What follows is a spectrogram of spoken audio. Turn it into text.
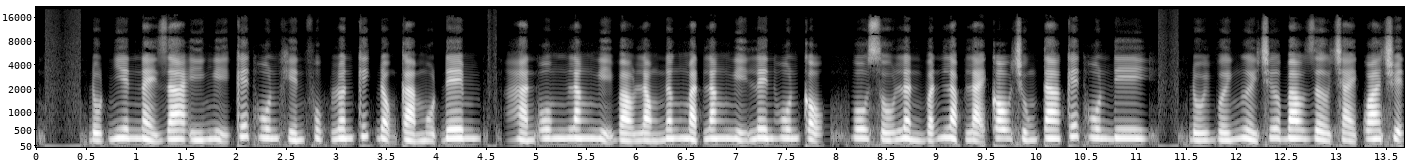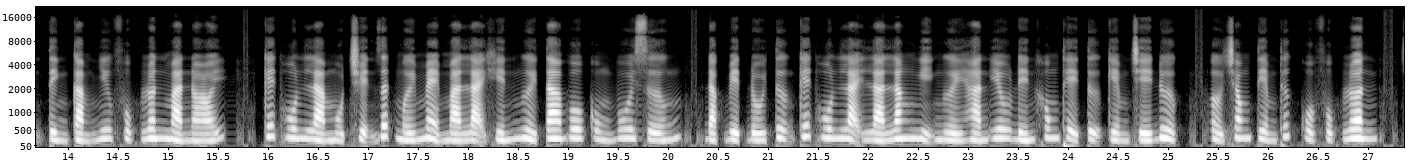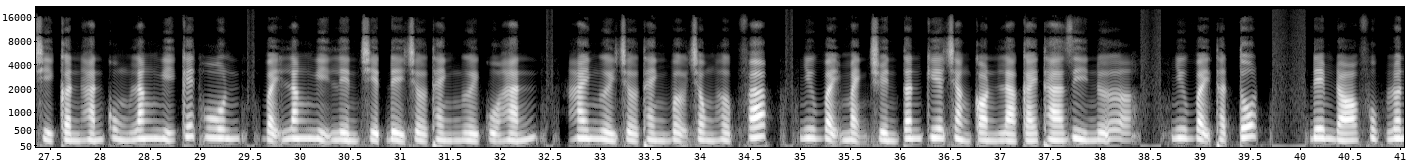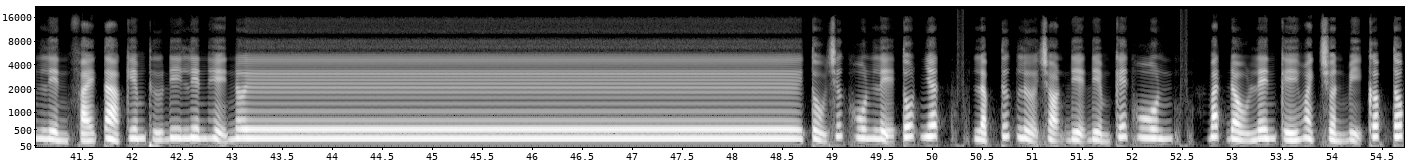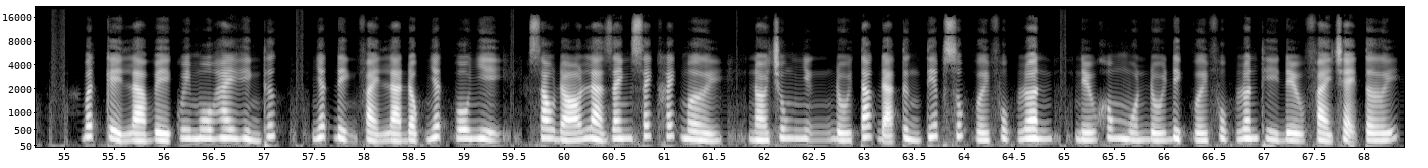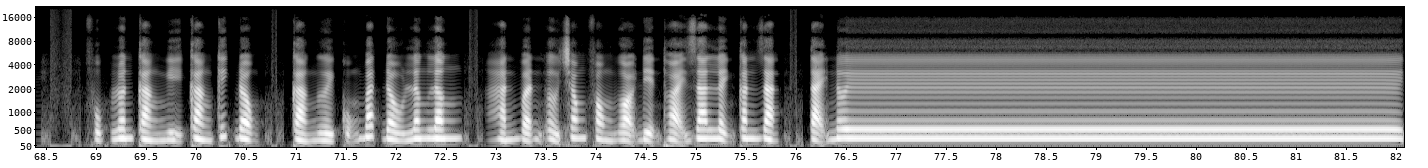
Đột nhiên nảy ra ý nghĩ kết hôn khiến Phục Luân kích động cả một đêm. Hắn ôm Lăng Nghị vào lòng nâng mặt Lăng Nghị lên hôn cậu, vô số lần vẫn lặp lại câu chúng ta kết hôn đi. Đối với người chưa bao giờ trải qua chuyện tình cảm như Phục Luân mà nói, kết hôn là một chuyện rất mới mẻ mà lại khiến người ta vô cùng vui sướng. Đặc biệt đối tượng kết hôn lại là Lăng Nghị người Hán yêu đến không thể tự kiềm chế được. Ở trong tiềm thức của Phục Luân, chỉ cần hắn cùng Lăng Nghị kết hôn, vậy Lăng Nghị liền triệt để trở thành người của hắn hai người trở thành vợ chồng hợp pháp. Như vậy mạnh truyền tân kia chẳng còn là cái thá gì nữa. Như vậy thật tốt. Đêm đó Phục Luân liền phái tả kiêm thứ đi liên hệ nơi tổ chức hôn lễ tốt nhất. Lập tức lựa chọn địa điểm kết hôn. Bắt đầu lên kế hoạch chuẩn bị cấp tốc. Bất kể là về quy mô hay hình thức, nhất định phải là độc nhất vô nhị. Sau đó là danh sách khách mời. Nói chung những đối tác đã từng tiếp xúc với Phục Luân, nếu không muốn đối địch với Phục Luân thì đều phải chạy tới. Phục Luân càng nghĩ càng kích động, cả người cũng bắt đầu lâng lâng. Hắn vẫn ở trong phòng gọi điện thoại ra lệnh căn dặn, tại nơi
